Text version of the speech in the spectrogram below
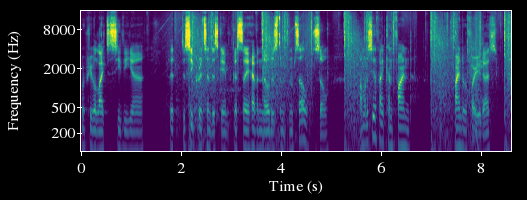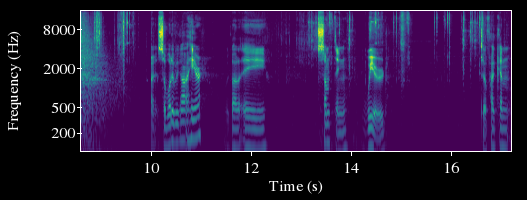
where people like to see the, uh, the, the secrets in this game, because they haven't noticed them themselves, so I'm gonna see if I can find, find them for you guys. Alright, so what do we got here? We got a something weird. So if I can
